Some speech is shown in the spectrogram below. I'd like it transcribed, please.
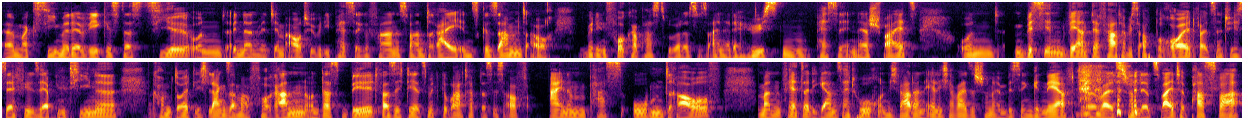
äh, Maxime, der Weg ist das Ziel und bin dann mit dem Auto über die Pässe gefahren. Es waren drei insgesamt, auch über den Furka-Pass drüber. Das ist einer der höchsten Pässe in der Schweiz und ein bisschen während der Fahrt habe ich es auch bereut, weil es natürlich sehr viel Serpentine, kommt deutlich langsamer voran. Und das Bild, was ich dir jetzt mitgebracht habe, das ist auf einem Pass oben drauf. Man fährt da die ganze Zeit hoch und ich war dann ehrlicherweise schon ein bisschen genervt, äh, weil es schon der zweite Pass war.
